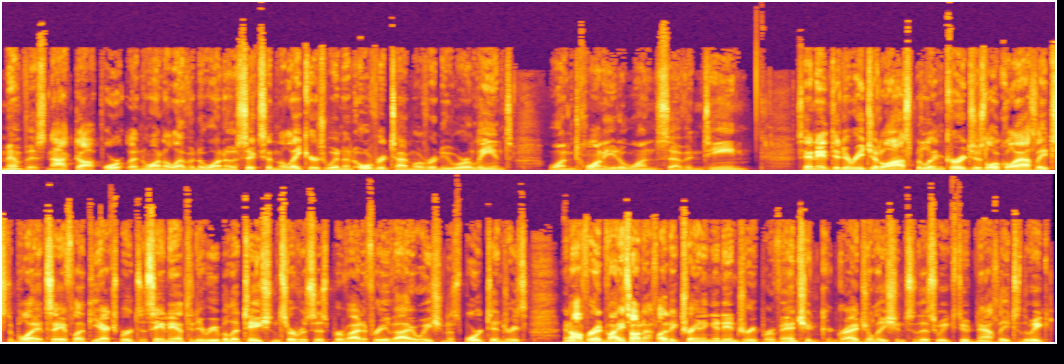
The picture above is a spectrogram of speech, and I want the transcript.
Memphis knocked off Portland 111 106. And the Lakers win in overtime over New Orleans 120 to 117. St. Anthony Regional Hospital encourages local athletes to play it safe. Let the experts at St. Anthony Rehabilitation Services provide a free evaluation of sports injuries and offer advice on athletic training and injury prevention. Congratulations to this week's Student Athletes of the Week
